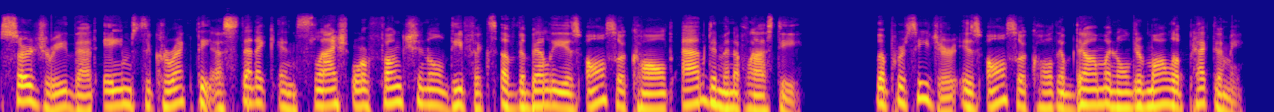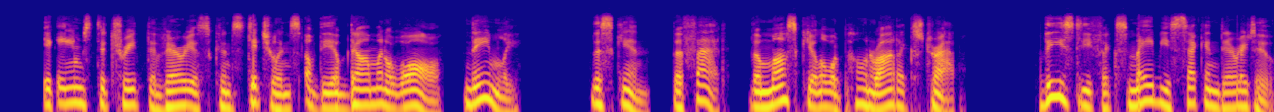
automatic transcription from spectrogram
Surgery that aims to correct the aesthetic and slash or functional defects of the belly is also called abdominoplasty. The procedure is also called abdominal dermolipectomy. It aims to treat the various constituents of the abdominal wall, namely, the skin, the fat, the musculoaponeurotic strap, these defects may be secondary to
